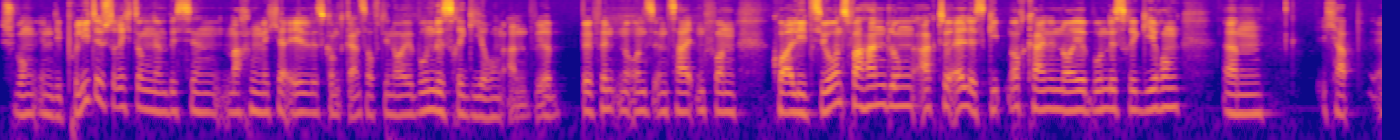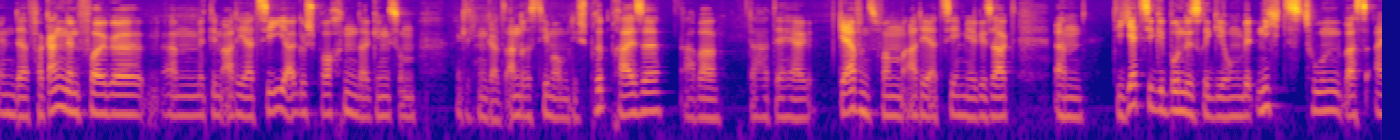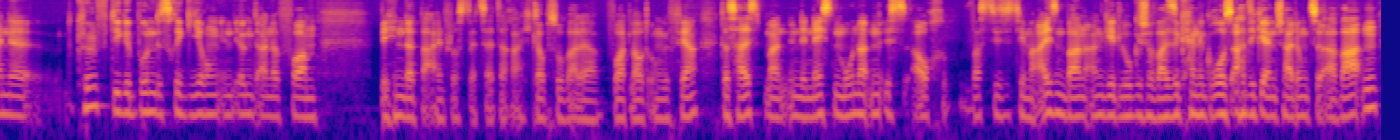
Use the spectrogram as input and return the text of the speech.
Schwung in die politische Richtung ein bisschen machen, Michael. Es kommt ganz auf die neue Bundesregierung an. Wir befinden uns in Zeiten von Koalitionsverhandlungen aktuell. Es gibt noch keine neue Bundesregierung. Ähm, ich habe in der vergangenen Folge ähm, mit dem ADAC ja gesprochen. Da ging es um eigentlich ein ganz anderes Thema, um die Spritpreise. Aber da hat der Herr Gervens vom ADAC mir gesagt, ähm, die jetzige Bundesregierung wird nichts tun, was eine künftige Bundesregierung in irgendeiner Form behindert, beeinflusst etc. Ich glaube, so war der Wortlaut ungefähr. Das heißt, man in den nächsten Monaten ist auch, was dieses Thema Eisenbahn angeht, logischerweise keine großartige Entscheidung zu erwarten.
